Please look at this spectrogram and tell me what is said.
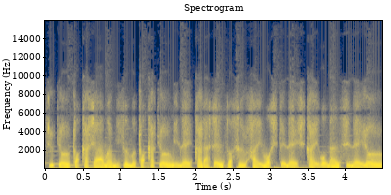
儒教とかシャーマニズムとか興味ねえから先祖崇拝もしてねえし介護なんしねえよ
